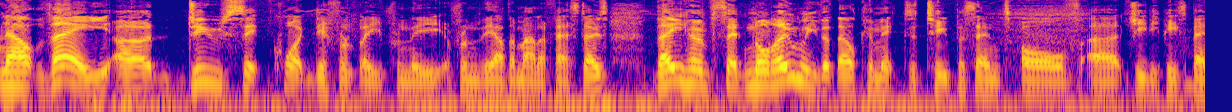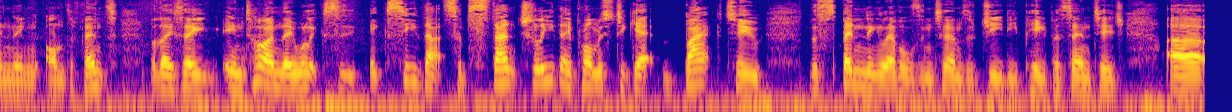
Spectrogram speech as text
Now they uh, do sit quite differently from the from the other manifestos. They have said not only that they'll commit to two percent of uh, GDP spending on defence, but they say in time they will ex- exceed that substantially. They promise to get back to the spending levels in terms of GDP percentage. Uh,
